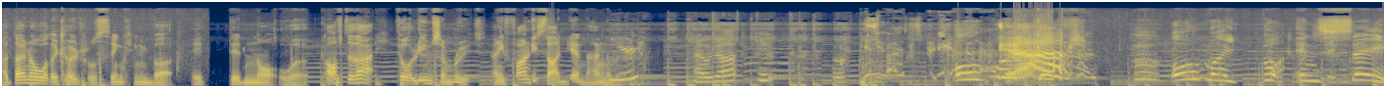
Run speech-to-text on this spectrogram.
I don't know what the coach was thinking, but it did not work. After that, he taught Loom some roots, and he finally started getting the hang of it. Here? There we go. Yes! Oh my gosh! Oh my god, insane!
